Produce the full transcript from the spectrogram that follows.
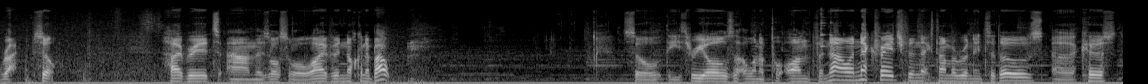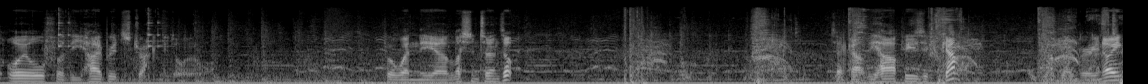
Right, so hybrids, and there's also a wyvern knocking about. So the three oils that I want to put on for now are necrophage for the next time I run into those, uh, cursed oil for the hybrids, draconid oil for when the uh, lesson turns up. Take out the harpies if you can. They're very annoying.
